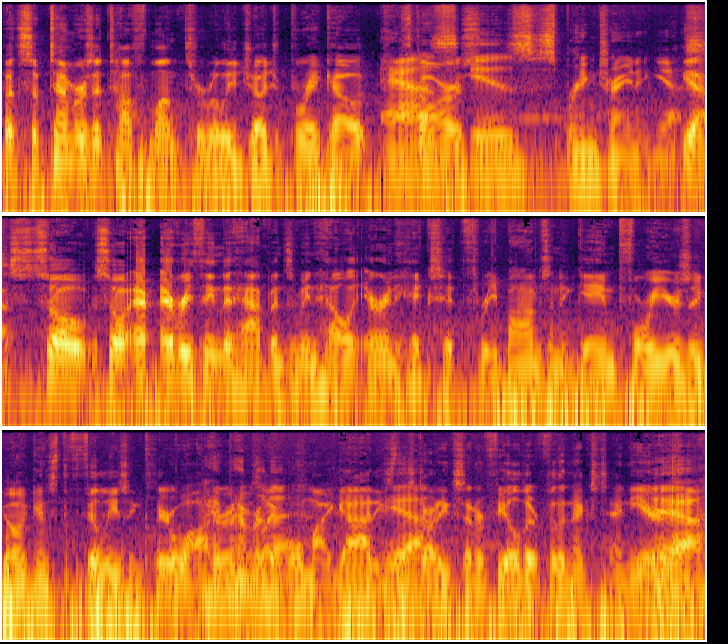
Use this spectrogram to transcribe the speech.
But September's a tough month to really judge breakout As stars. is spring training, yes. Yes. So so everything that happens. I mean, hell, Aaron Hicks hit three bombs in a game four years ago against the Phillies in Clearwater, and it was remember like, that. oh my God, he's the starting center fielder for the next ten years. Yeah.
